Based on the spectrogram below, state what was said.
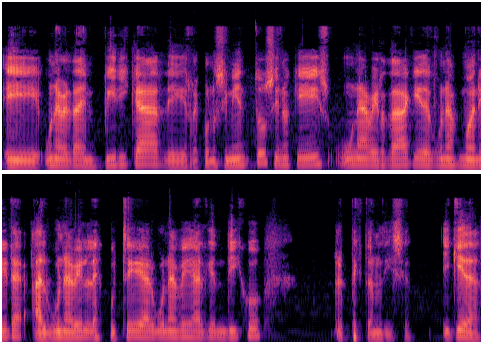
eh, una verdad empírica de reconocimiento, sino que es una verdad que de alguna manera alguna vez la escuché, alguna vez alguien dijo respecto a noticias. Y queda,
